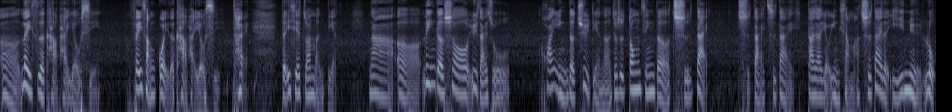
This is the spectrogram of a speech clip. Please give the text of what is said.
呃，类似的卡牌游戏，非常贵的卡牌游戏，对的一些专门店。那呃，另一个受御宅族欢迎的据点呢，就是东京的池袋。池袋，池袋，大家有印象吗？池袋的乙女路，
